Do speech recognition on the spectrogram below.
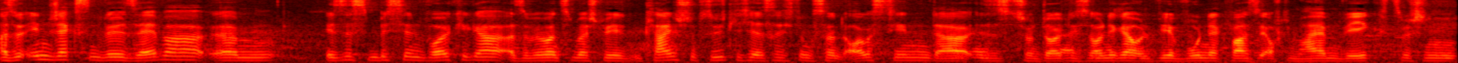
Also in Jacksonville selber ähm, ist es ein bisschen wolkiger. Also wenn man zum Beispiel ein kleines Stück südlicher ist Richtung St. Augustine, da ist es schon deutlich sonniger und wir wohnen ja quasi auf dem halben Weg zwischen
